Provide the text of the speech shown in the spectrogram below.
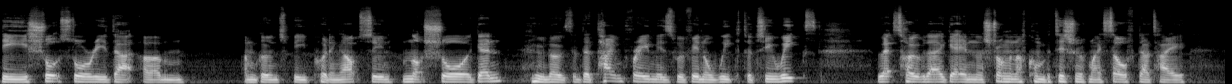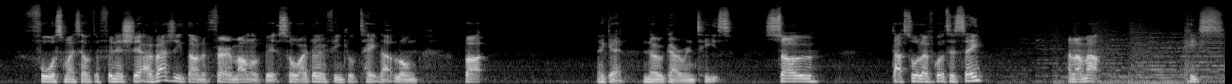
the short story that um, I'm going to be putting out soon. I'm not sure again. Who knows? The time frame is within a week to two weeks. Let's hope that I get in a strong enough competition with myself that I force myself to finish it. I've actually done a fair amount of it, so I don't think it'll take that long. But again, no guarantees. So that's all I've got to say, and I'm out. Peace.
